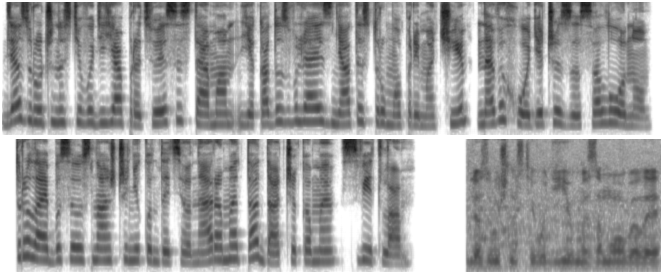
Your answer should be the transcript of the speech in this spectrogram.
Для зручності водія працює система, яка дозволяє зняти струмоприймачі, не виходячи з салону. Тролейбуси оснащені кондиціонерами та датчиками світла. Для зручності водіїв ми замовили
